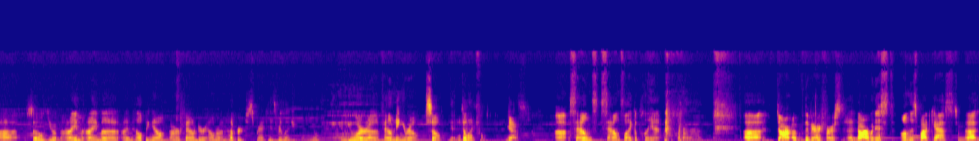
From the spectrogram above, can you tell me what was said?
uh, so you, I'm, I'm, uh, I'm helping out our founder L. Ron Hubbard to spread his religion, and you, and you are uh, founding your own. So Mhm. delightful. Yes. Uh, sounds sounds like a plan. uh, Dar- uh, the very first uh, Darwinist on this podcast. Uh,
